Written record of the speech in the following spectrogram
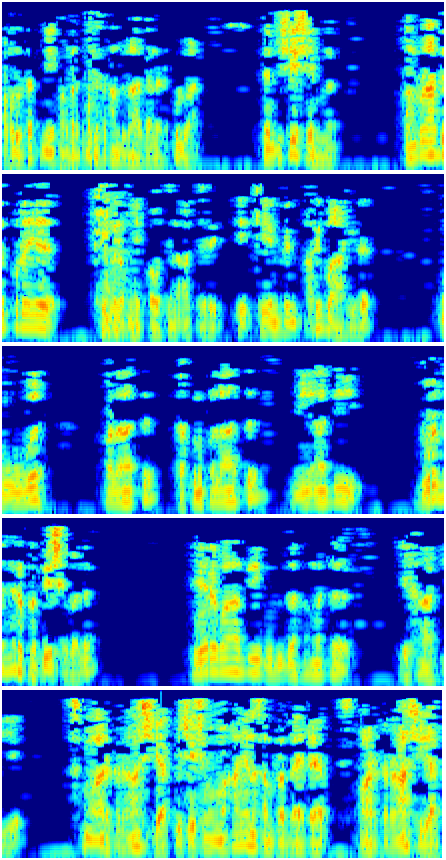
අපලට මේ කවරකට හඳුනා ගන්නට පුළුවන්. දැන් විශේෂයෙන්ම අනුරාධපුරය කේන්ද්‍රයේ පවතින අතරේ ඒ කේන්ද්‍රෙන් පරිබාහිර ඌව පළාත, දකුණු පළාත මේ ආදී දුරබැහැර ප්‍රදේශවල ථේරවාදී බුදුදහමට එහා ගිය ස්මාරක රාශියක් විශේෂම මහායාන සම්ප්‍රදායට ස්මාරක රාශියක්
